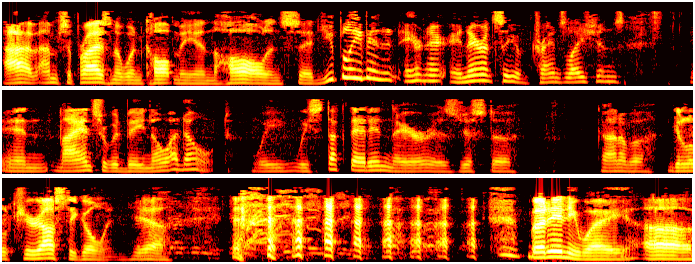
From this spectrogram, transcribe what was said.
I, I'm surprised no one caught me in the hall and said, "You believe in inerrancy of translations?" And my answer would be, "No, I don't." We we stuck that in there as just a kind of a get a little curiosity going. Yeah. but anyway, uh,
